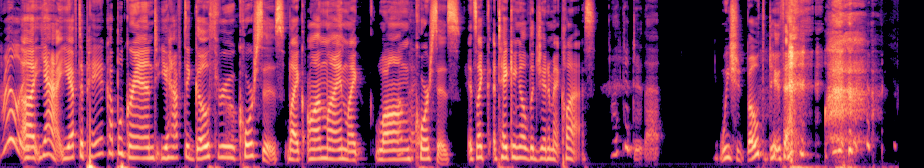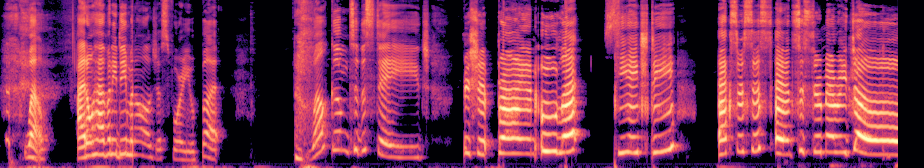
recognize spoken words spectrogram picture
really. Uh, yeah, you have to pay a couple grand. You have to go through Oh. courses, like online, like long Okay. courses. It's like taking a legitimate class. I could do that. We should both do that. well, I don't have any demonologists for you, but welcome to the stage, Bishop Brian Ouellette, PhD, exorcist, and Sister Mary Jo.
